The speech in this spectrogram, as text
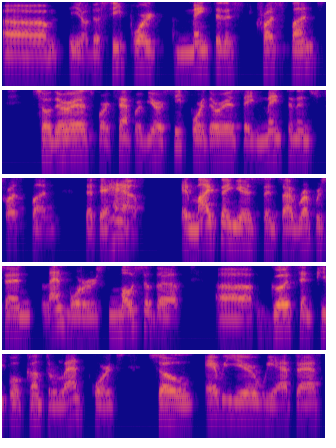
um, you know, the Seaport Maintenance Trust Funds. So there is, for example, if you're a seaport, there is a maintenance trust fund that they have. And my thing is, since I represent land borders, most of the uh, goods and people come through land ports. So every year we have to ask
